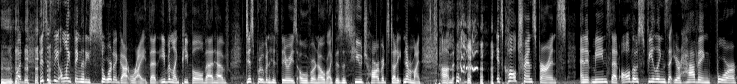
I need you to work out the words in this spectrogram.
but this is the only thing that he sort of got right. That even like people that have disproven his theories over and over, like there's this huge Harvard study. Never mind. Um, it's called transference, and it means that all those feelings that you're having for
